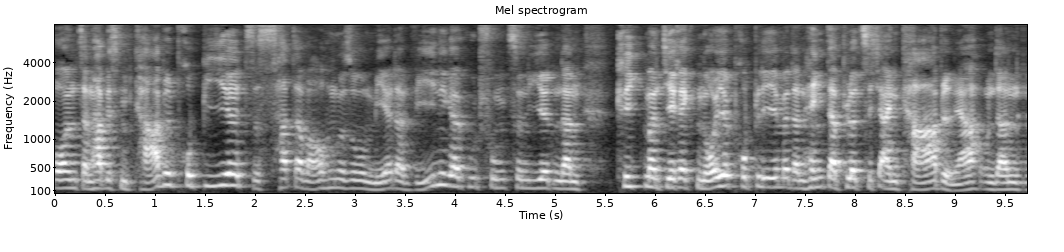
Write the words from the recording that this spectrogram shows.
Und dann habe ich es mit Kabel probiert. Das hat aber auch nur so mehr oder weniger gut funktioniert. Und dann kriegt man direkt neue Probleme. Dann hängt da plötzlich ein Kabel, ja. Und dann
